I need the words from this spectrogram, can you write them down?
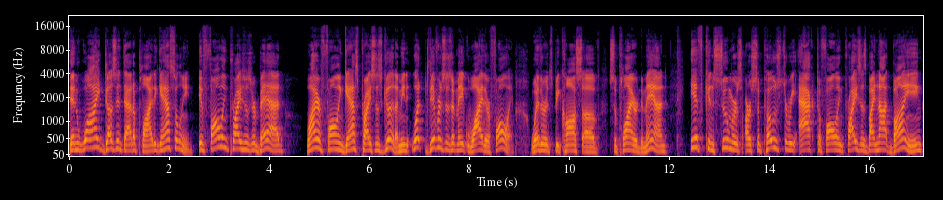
then why doesn't that apply to gasoline? If falling prices are bad, why are falling gas prices good? I mean, what difference does it make why they're falling? Whether it's because of supply or demand, if consumers are supposed to react to falling prices by not buying,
